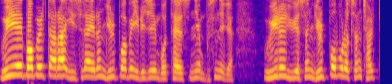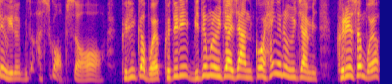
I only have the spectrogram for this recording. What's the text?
의의 법을 따라 이스라엘은 율법에 이르지 못하였으니 무슨 얘기야? 의를 위해서는 율법으로서는 절대 의를 할 수가 없어. 그러니까 뭐예요? 그들이 믿음을 의지하지 않고 행위를 의지합니다. 그래서 뭐예요?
